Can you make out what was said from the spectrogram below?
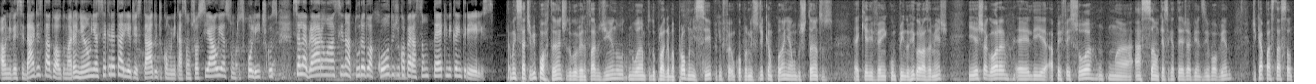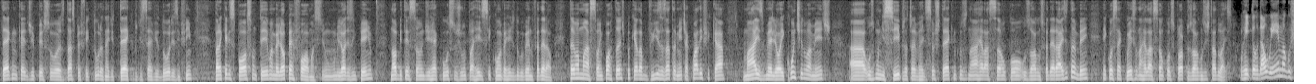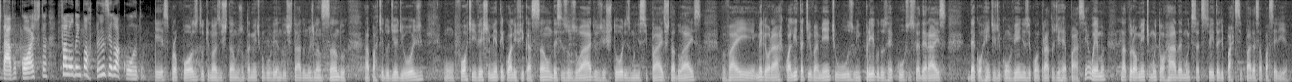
A Universidade Estadual do Maranhão e a Secretaria de Estado de Comunicação Social e Assuntos Políticos celebraram a assinatura do acordo de cooperação técnica entre eles. É uma iniciativa importante do governo Flávio Dino no âmbito do programa Pro Município, que foi um compromisso de campanha, um dos tantos é, que ele vem cumprindo rigorosamente. E este agora é, ele aperfeiçoa uma ação que a Secretaria já vinha desenvolvendo de capacitação técnica de pessoas das prefeituras, né, de técnicos, de servidores, enfim, para que eles possam ter uma melhor performance, um melhor desempenho na obtenção de recursos junto à rede Sicom, a rede do governo federal. Então é uma ação importante porque ela visa exatamente a qualificar mais, melhor e continuamente os municípios, através de seus técnicos, na relação com os órgãos federais e também, em consequência, na relação com os próprios órgãos estaduais. O reitor da UEMA, Gustavo Costa, falou da importância do acordo. Esse propósito que nós estamos, juntamente com o governo do Estado, nos lançando a partir do dia de hoje, um forte investimento em qualificação desses usuários, gestores municipais, estaduais, vai melhorar qualitativamente o uso, o emprego dos recursos federais decorrentes de convênios e contratos de repasse. E a UEMA, naturalmente, muito honrada e muito satisfeita de participar dessa parceria.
